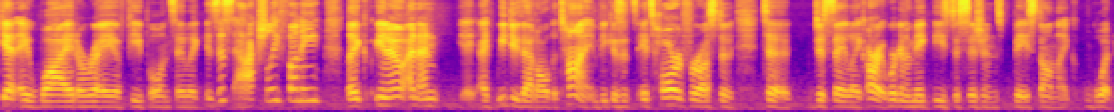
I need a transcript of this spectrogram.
get a wide array of people and say, like, is this actually funny? Like, you know, and, and I, we do that all the time because it's, it's hard for us to, to, just say like all right we're going to make these decisions based on like what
